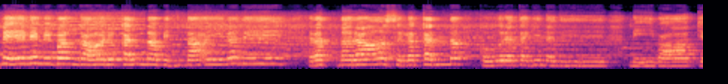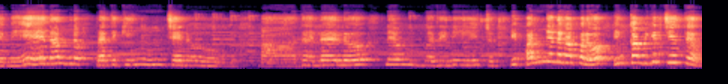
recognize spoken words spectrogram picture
మేలిమి బంగారు కన్న మిన్న అయినది రత్నరాసుల కన్న కూర తగినది నీ వాక్యమే నన్ను బ్రతికించెను. బాధలలో నెమ్మది నీచు. ఈ పన్నెండు గంపలు ఇంకా మిగిల్చి ఎత్తారు.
